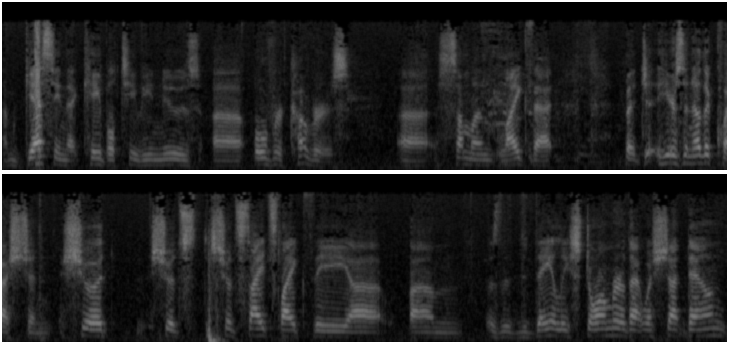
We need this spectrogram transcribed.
I'm guessing that cable TV news uh, overcovers uh, someone like that. But j- here's another question: Should should should sites like the uh, um, was the, the Daily Stormer that was shut down.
